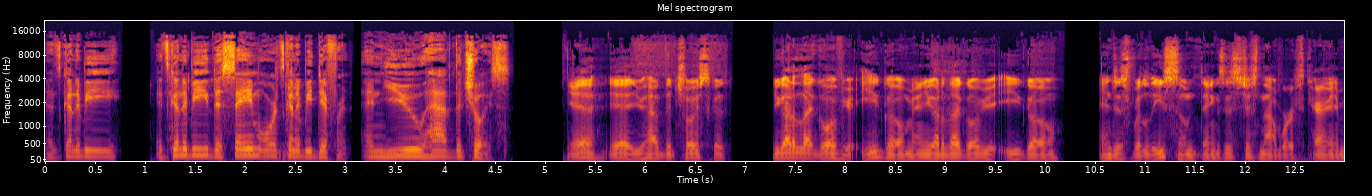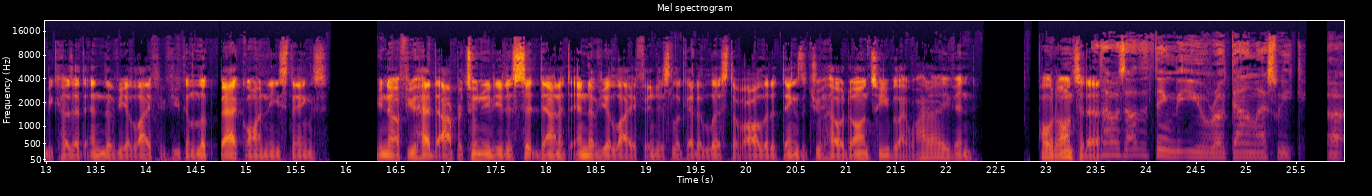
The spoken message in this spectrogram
And it's gonna be, it's gonna be the same or it's gonna Yep. be different, and you have the choice. Yeah, yeah, you have the choice because you got to let go of your ego, man. You got to let go of your ego and just release some things. It's just not worth carrying because at the end of your life, if you can look back on these things, you know, if you had the opportunity to sit down at the end of your life and just look at a list of all of the things that you held on to, you'd be like, why did I even hold on to that? That was the other thing that you wrote down last week uh,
